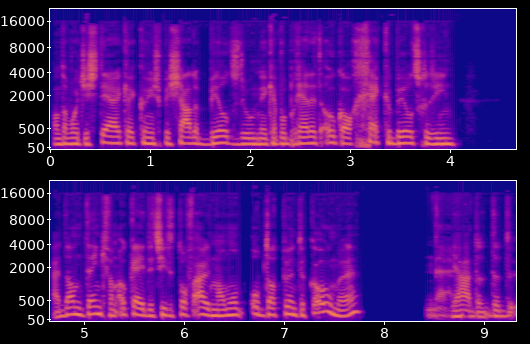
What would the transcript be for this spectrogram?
Want dan word je sterker, kun je speciale builds doen. Ik heb op Reddit ook al gekke builds gezien. Ja, dan denk je van, oké, dit ziet er tof uit. Maar om op, op dat punt te komen, nee. ja, dat, dat, dat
